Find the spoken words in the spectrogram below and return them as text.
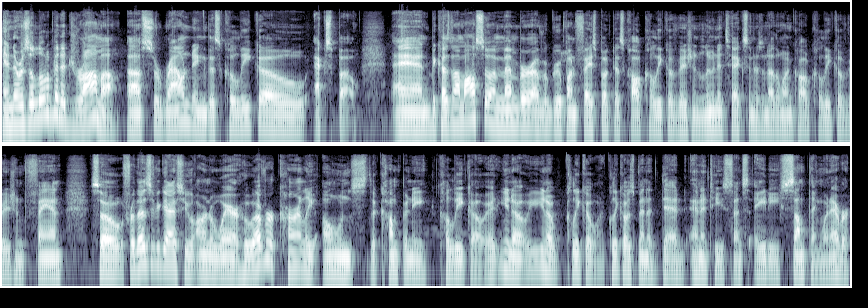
and there was a little bit of drama uh, surrounding this Coleco Expo. And because I'm also a member of a group on Facebook that's called ColecoVision Lunatics, and there's another one called ColecoVision Fan. So for those of you guys who aren't aware, whoever currently owns the company Coleco, it, you know, you know, Coleco, Coleco has been a dead entity since 80 something, whenever.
